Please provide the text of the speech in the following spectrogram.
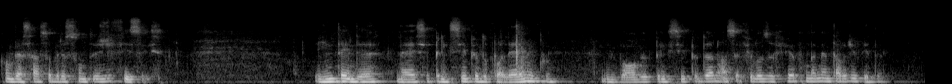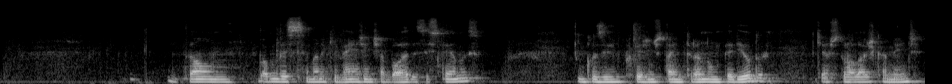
conversar sobre assuntos difíceis. E entender né, esse princípio do polêmico envolve o princípio da nossa filosofia fundamental de vida. Então, vamos ver se semana que vem a gente aborda esses temas, inclusive porque a gente está entrando num período que astrologicamente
